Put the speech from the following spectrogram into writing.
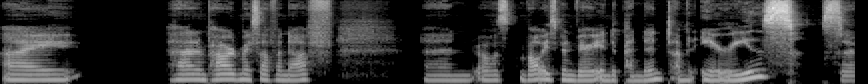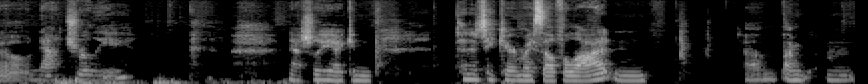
I had empowered myself enough and I was I've always been very independent. I'm an Aries, so naturally naturally I can tend to take care of myself a lot and um, I'm, I'm,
